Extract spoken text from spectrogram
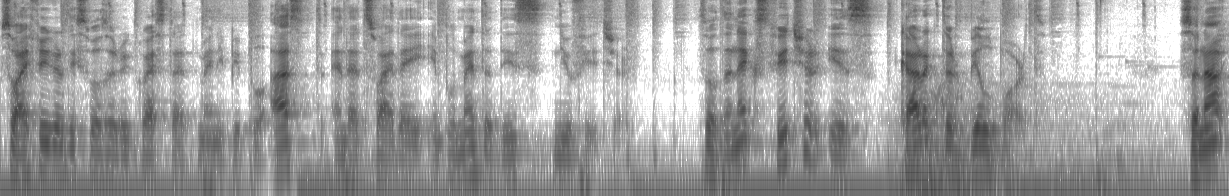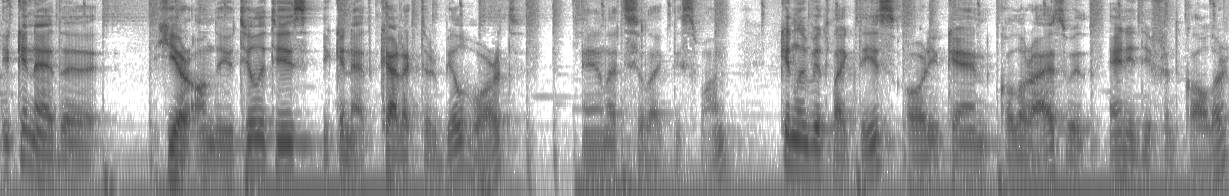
So I figured this was a request that many people asked and that's why they implemented this new feature. So the next feature is character billboard. So now you can add uh, here on the utilities, you can add character billboard and let's select this one. You can leave it like this or you can colorize with any different color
